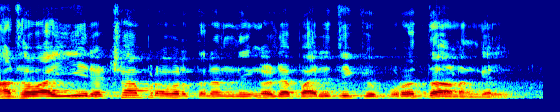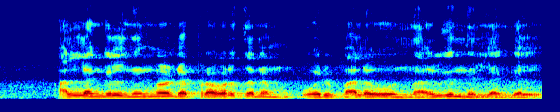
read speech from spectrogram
അഥവാ ഈ രക്ഷാപ്രവർത്തനം നിങ്ങളുടെ പരിധിക്ക് പുറത്താണെങ്കിൽ അല്ലെങ്കിൽ നിങ്ങളുടെ പ്രവർത്തനം ഒരു ഫലവും നൽകുന്നില്ലെങ്കിൽ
